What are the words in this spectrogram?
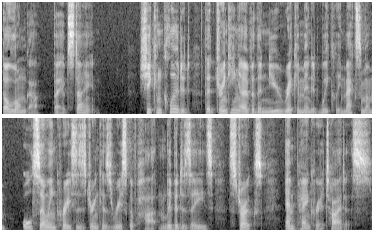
the longer they abstain. She concluded that drinking over the new recommended weekly maximum also increases drinkers' risk of heart and liver disease, strokes, and pancreatitis.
